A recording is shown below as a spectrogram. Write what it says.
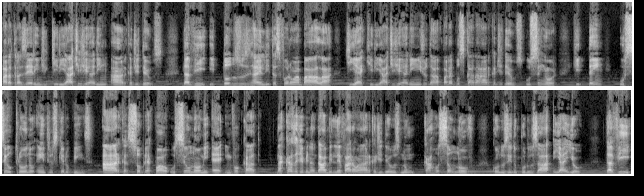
para trazerem de Kiriat Jearim a arca de Deus. Davi e todos os israelitas foram a Baalá, que é Kiriat Jearim em Judá, para buscar a arca de Deus, o Senhor, que tem o seu trono entre os querubins, a arca sobre a qual o seu nome é invocado. Na casa de Abinadab levaram a arca de Deus num carroção novo, conduzido por Uzá e Aiô. Davi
